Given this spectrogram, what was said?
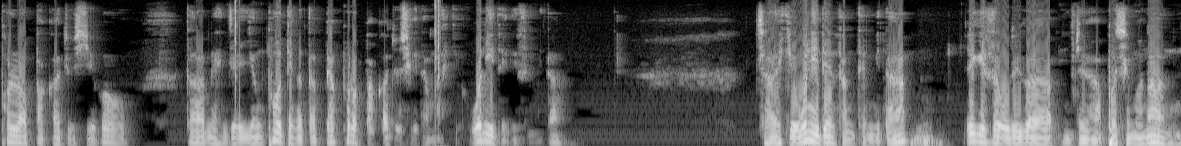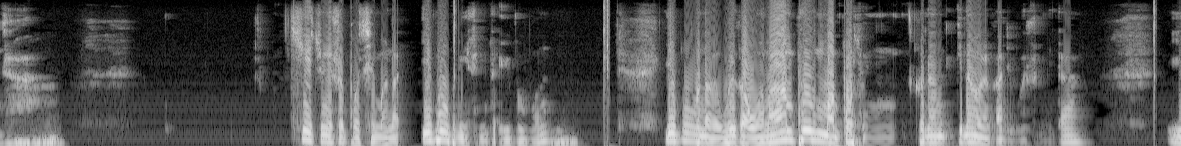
폴라 바꿔주시고 다음에 이제 0%된 것다 100% 바꿔주시게 되면 이렇게 원이 되겠습니다. 자 이렇게 원이 된 상태입니다. 여기서 우리가 이제 보시면은 자, 키 중에서 보시면은 이 부분이 있습니다. 이 부분. 이 부분은 우리가 원하는 부분만 볼 수 있는 그런 기능을 가지고 있습니다. 이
